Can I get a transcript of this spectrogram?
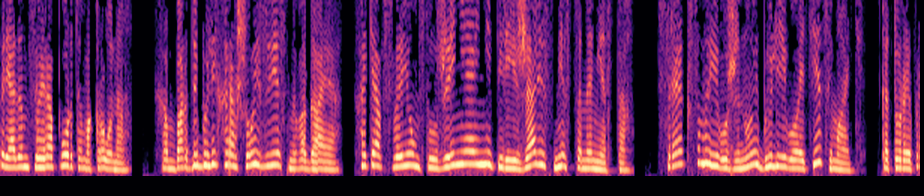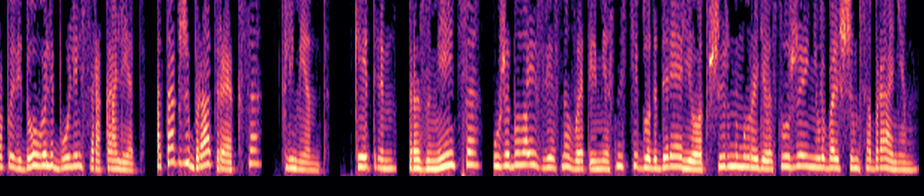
рядом с аэропортом Акрона. Хамбарды были хорошо известны в Огайо, хотя в своем служении они переезжали с места на место. С Рексом и его женой были его отец и мать, которые проповедовали более 40 лет, а также брат Рекса, Климент. Кэтрин, разумеется, уже была известна в этой местности благодаря ее обширному радиослужению и большим собраниям,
